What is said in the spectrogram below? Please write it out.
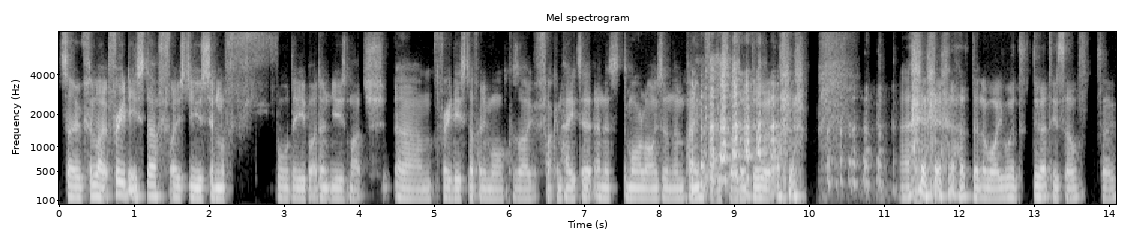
So for like 3D stuff, I used to use Cinema 4D, but I don't use much um, 3D stuff anymore because I fucking hate it and it's demoralizing and painful, so I don't do it. Uh, I don't know why you would do that to yourself. So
